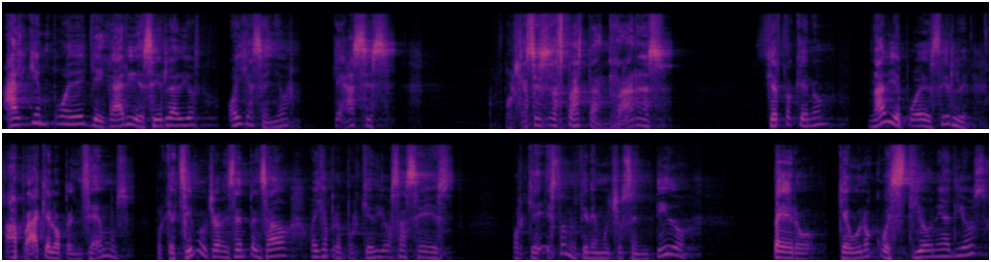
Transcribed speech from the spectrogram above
Alguien puede llegar y decirle a Dios, oiga Señor, ¿qué haces? ¿Por qué haces esas cosas tan raras? ¿Cierto que no? Nadie puede decirle, ah, pues que lo pensemos. Porque sí, muchas veces han pensado, oiga, pero ¿por qué Dios hace esto? Porque esto no tiene mucho sentido. Pero que uno cuestione a Dios,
